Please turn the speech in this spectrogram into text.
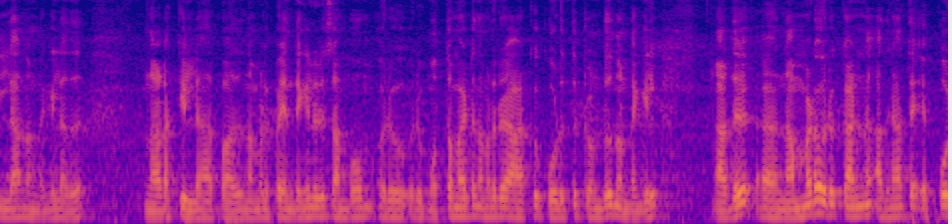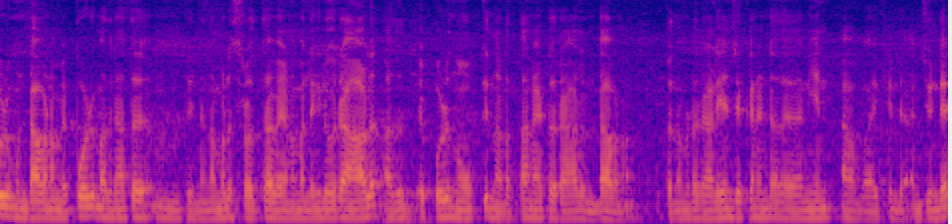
ഇല്ല എന്നുണ്ടെങ്കിൽ അത് നടക്കില്ല. അപ്പോൾ അത് നമ്മളിപ്പോൾ എന്തെങ്കിലും ഒരു സംഭവം ഒരു ഒരു മൊത്തമായിട്ട് നമ്മളൊരു ആൾക്ക് കൊടുത്തിട്ടുണ്ട് എന്നുണ്ടെങ്കിൽ അത് നമ്മുടെ ഒരു കണ്ണ് അതിനകത്ത് എപ്പോഴും ഉണ്ടാവണം. എപ്പോഴും അതിനകത്ത് പിന്നെ നമ്മൾ ശ്രദ്ധ വേണം. അല്ലെങ്കിൽ ഒരാൾ അത് എപ്പോഴും നോക്കി നടത്താനായിട്ട് ഒരാൾ ഉണ്ടാവണം. ഇപ്പം നമ്മുടെ ഒരു അളിയൻ ചെക്കനുണ്ട്. അതായത് അനിയൻ വൈഫിന്റെ അഞ്ജുവിന്റെ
